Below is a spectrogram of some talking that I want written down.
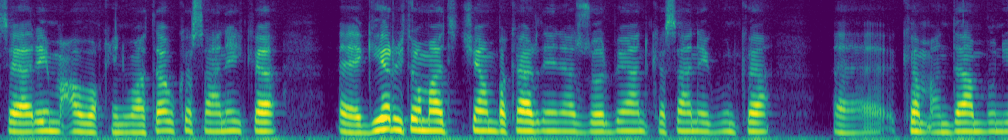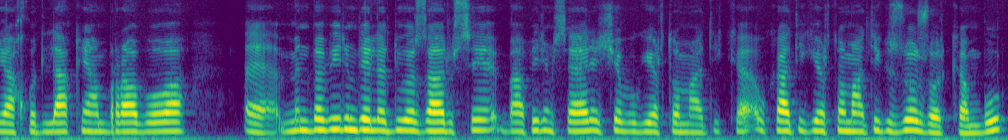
سیارەی معوەقین واتە ئەو کەسانەی کە گێڕی تۆماتیکیان بەکاردێنا زۆربیان کەسانێک بوون کە کەم ئەندام بوون یاخود لاقییان بڕابەوە من بەبیرم دێ لە دوو هەزار و سێ باپیرم سیارەی چێ بوو گێرتۆماتیک کە ئەو کاتی گێرتۆماتیک زۆر زۆر کەم بوو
